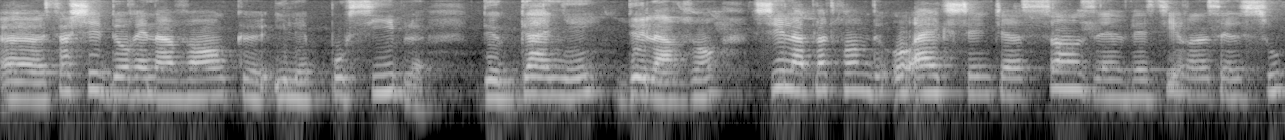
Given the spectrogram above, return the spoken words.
Euh, sachez dorénavant qu'il est possible de gagner de l'argent sur la plateforme de OA Exchange sans investir un seul sou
